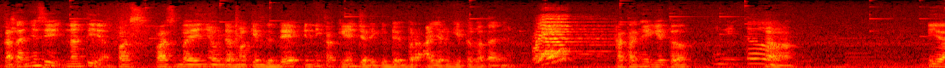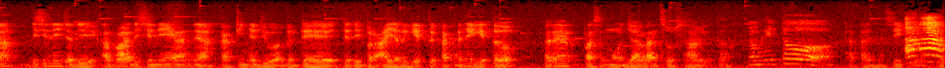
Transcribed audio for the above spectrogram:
Katanya sih nanti ya pas pas bayinya udah makin gede, ini kakinya jadi gede berair gitu katanya. Eh, Katanya gitu. gitu. Nah, iya, di sini jadi apa? Di sini kan ya kakinya juga gede, jadi berair gitu katanya gitu. Katanya pas mau jalan susah gitu. Oh gitu. Katanya sih Ah, gitu.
